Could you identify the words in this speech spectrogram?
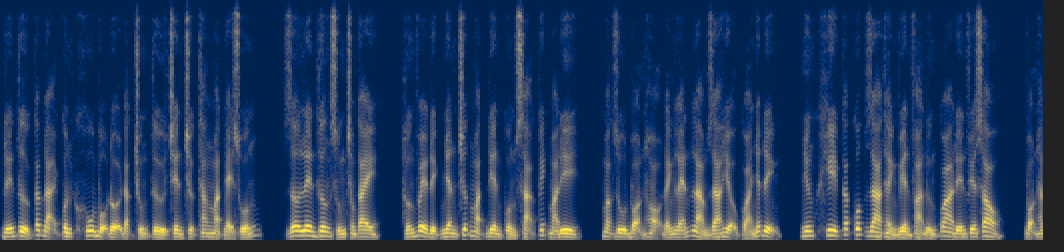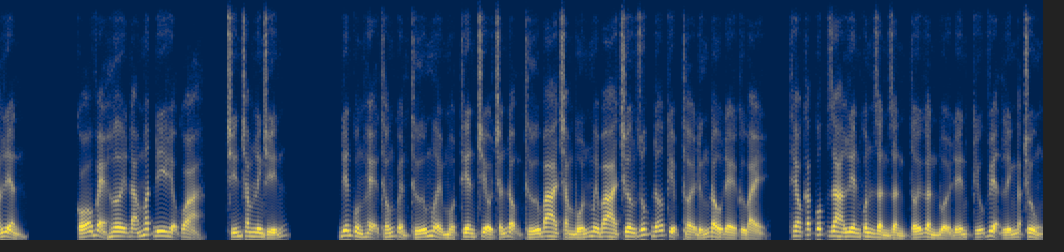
đến từ các đại quân khu bộ đội đặc trùng từ trên trực thăng mặt nhảy xuống, giơ lên thương súng trong tay, hướng về địch nhân trước mặt điên cuồng xạ kích mà đi, mặc dù bọn họ đánh lén làm ra hiệu quả nhất định, nhưng khi các quốc gia thành viên phản ứng qua đến phía sau, bọn hắn liền có vẻ hơi đã mất đi hiệu quả 909. Điên cuồng hệ thống quyển thứ 11 thiên triều chấn động thứ 343 chương giúp đỡ kịp thời đứng đầu đề cử 7, theo các quốc gia liên quân dần dần tới gần đuổi đến cứu viện lính đặc trùng,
